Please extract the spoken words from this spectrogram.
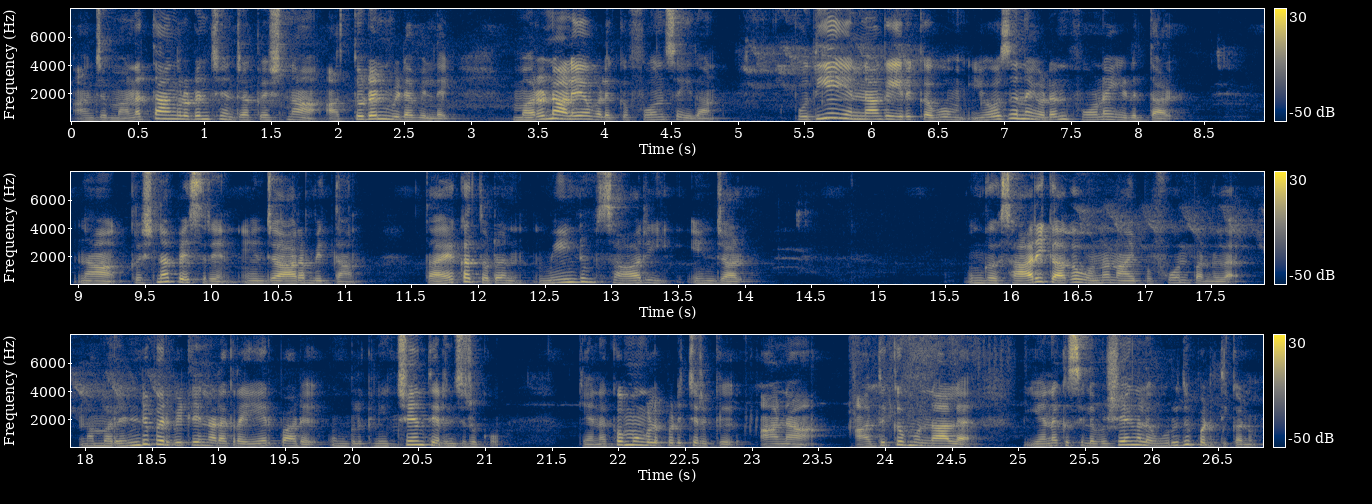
அன்று மனத்தாங்களுடன் சென்ற கிருஷ்ணா அத்துடன் விடவில்லை. மறுநாளே அவளுக்கு ஃபோன் செய்தான். புதிய எண்ணாக இருக்கவும் யோசனையுடன் ஃபோனை எடுத்தாள். நான் கிருஷ்ணா பேசுகிறேன் என்று ஆரம்பித்தான். தயக்கத்துடன் மீண்டும் சாரி என்றாள். உங்கள் சாரிக்காக ஒன்றும் நான் இப்போ ஃபோன் பண்ணலை. நம்ம ரெண்டு பேர் வீட்லேயும் நடக்கிற ஏற்பாடு உங்களுக்கு நிச்சயம் தெரிஞ்சிருக்கும். எனக்கும் உங்களை பிடிச்சிருக்கு. ஆனால் அதுக்கு முன்னால் எனக்கு சில விஷயங்களை உறுதிப்படுத்திக்கணும்.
